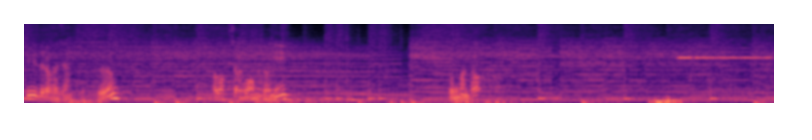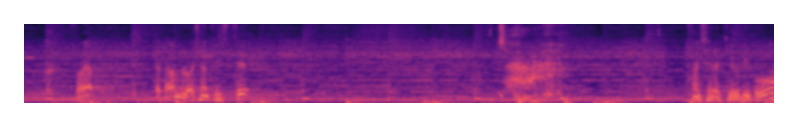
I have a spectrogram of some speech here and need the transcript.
힘이 들어가지 않게끔 허벅지하고 엉덩이 조금만 더 좋아요. 자, 다음 러시안 트위스트. 자, 상체를 기울이고,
